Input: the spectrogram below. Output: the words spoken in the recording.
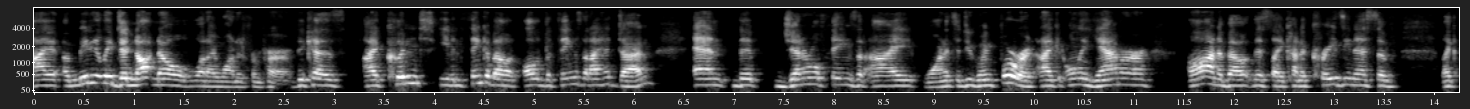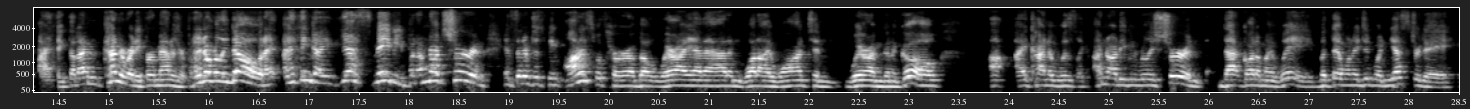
I immediately did not know what I wanted from her because I couldn't even think about all of the things that I had done and the general things that I wanted to do going forward. I could only yammer on about this like kind of craziness of like I think that I'm kind of ready for a manager, but I don't really know. And I, I think I yes, maybe, but I'm not sure. And instead of just being honest with her about where I am at and what I want and where I'm gonna go, I, I kind of was like, I'm not even really sure. And that got in my way. But then when I did one yesterday,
